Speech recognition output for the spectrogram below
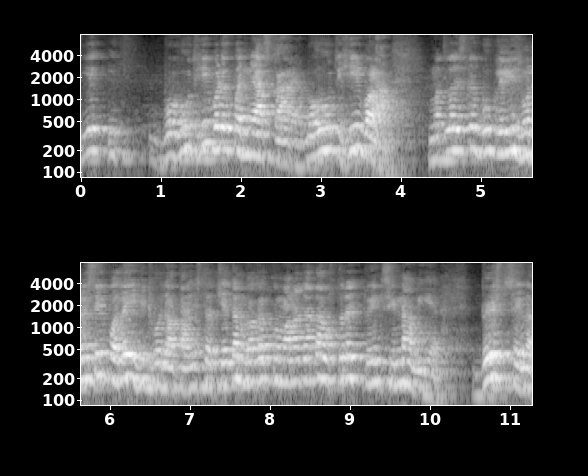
ये बहुत ही बड़े उपन्यासकार है, बहुत ही बड़ा। मतलब इसके बुक रिलीज़ होने से पहले ही हिट हो जाता है। इस तरह चेतन भगत को माना जाता है, उस तरह तुहिन सिन्हा भी है। Best seller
